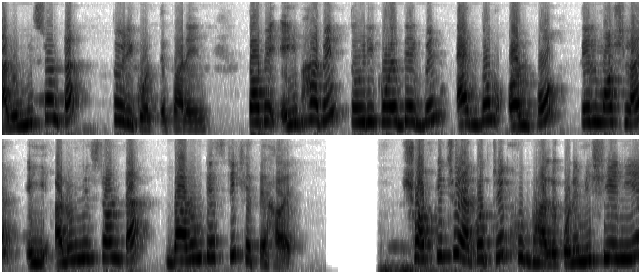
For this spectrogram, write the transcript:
আলুর মিশ্রণটা তৈরি করতে পারেন। তবে এইভাবে তৈরি করে দেখবেন একদম অল্প তেল মশলায় এই আলুর মিশ্রণটা দারুণ টেস্টি খেতে হয়। সবকিছু একত্রে খুব ভালো করে মিশিয়ে নিয়ে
